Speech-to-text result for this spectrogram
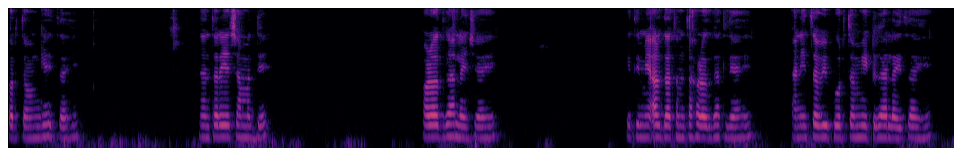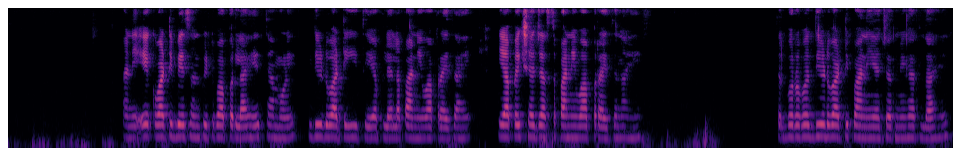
परतवून घ्यायचं आहे. नंतर याच्यामध्ये हळद घालायची आहे. इथे मी अर्धा चमचा हळद घातली आहे आणि चवीपुरचं मीठ घालायचं आहे. आणि एक वाटी बेसन पीठ वापरलं आहे त्यामुळे दीड वाटी इथे आपल्याला पाणी वापरायचं आहे. यापेक्षा जास्त पाणी वापरायचं नाही. तर बरोबर दीड वाटी पाणी याच्यात मी घातलं आहे.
